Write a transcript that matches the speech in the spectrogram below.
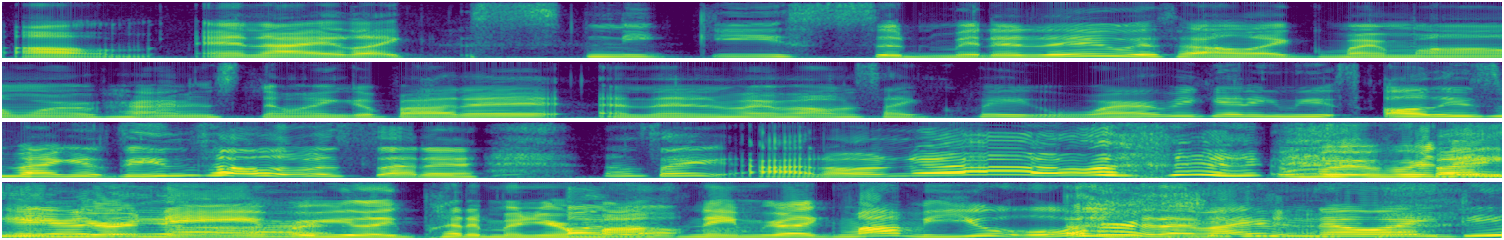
Um, and I like sneaky submitted it without like my mom or parents knowing about it. And then my mom was like, "Wait, why are we getting these all these magazines all of a sudden?" I was like, "I don't know." were, were they in your they name, are. or you like put them in your Oh, mom's no. name? You're like, mommy, you order them. I have no idea.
